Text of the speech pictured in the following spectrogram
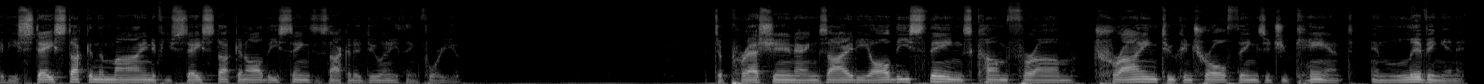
If you stay stuck in the mind, if you stay stuck in all these things, it's not going to do anything for you depression, anxiety, all these things come from trying to control things that you can't and living in it.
